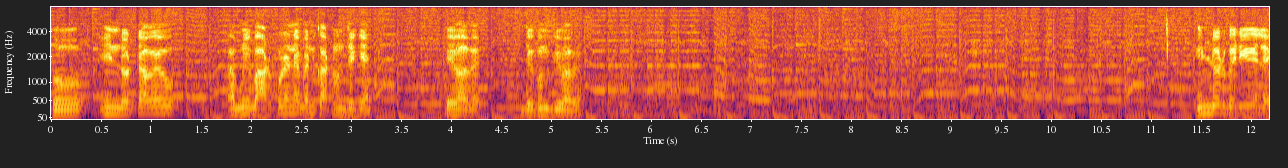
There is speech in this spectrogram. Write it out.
তো ইনডোরটাকেও আপনি বার করে নেবেন কার্টুন থেকে এভাবে দেখুন কীভাবে। ইনডোর বেরিয়ে গেলে,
